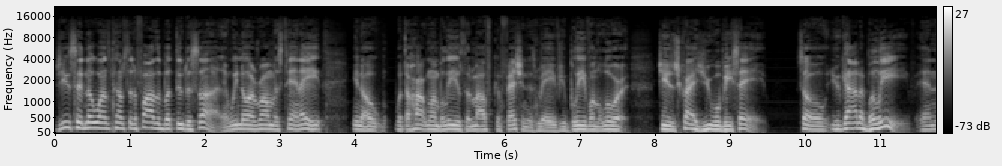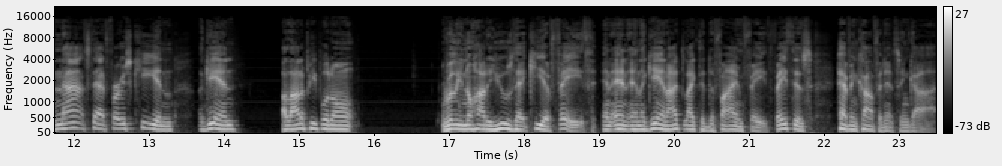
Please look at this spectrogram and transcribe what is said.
Jesus said, No one comes to the Father but through the Son. And we know in Romans 10, 8, you know, with the heart one believes, the mouth confession is made. If you believe on the Lord Jesus Christ, you will be saved. So you got to believe. And that's that first key. And again, a lot of people don't really know how to use that key of faith. And, and, and again, I'd like to define faith. Faith is having confidence in God.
